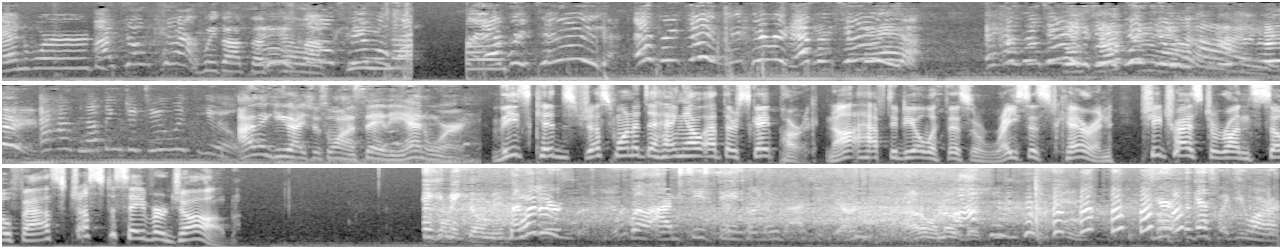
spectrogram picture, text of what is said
N word. I don't care. We got the He calls him a Filipino. every day. Every day. We hear it every day. It has nothing to do with you guys. It has nothing to do with you. I think you guys just want to say the N word. These kids just wanted to hang out at their skate park, not have to deal with this racist Karen. She tries to run so fast just to save her job. What is? Well, I'm CC. I don't know. But You're, but guess what you are?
